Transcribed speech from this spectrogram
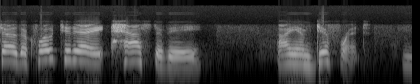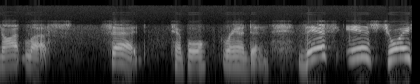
So the quote today has to be, I am different, not less, said Temple Grandin. This is Joyce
